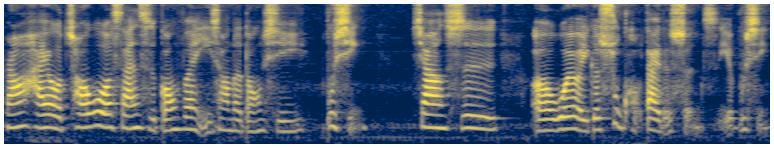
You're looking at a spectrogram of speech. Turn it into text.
然后还有超过三十公分以上的东西不行，像是。呃，我有一个束口袋的绳子也不行，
